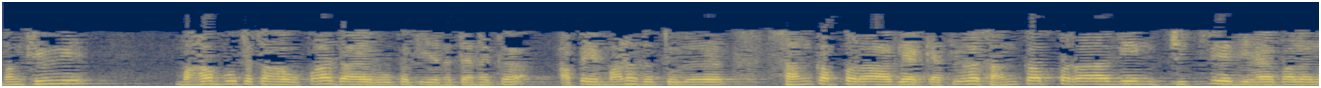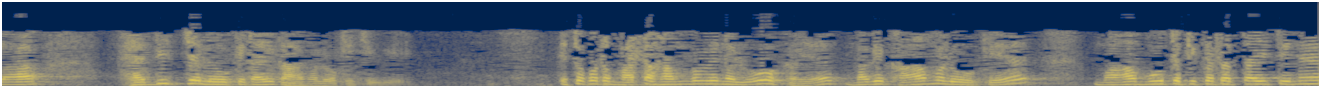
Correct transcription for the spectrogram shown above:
මං කිව්වේ මහ භූත සහ උපාදාය රූප කියන තැනක අපේ මනස තුල සංකප්ප රාගයක් ඇති වෙලා සංකප්ප රාගයෙන් චිත්තය දිහා බලලා හැදිච්ච ලෝකෙටයි කාම ලෝකෙ කිව්වේ. එතකොට මට හම්බ වෙන ලෝකය මගේ කාම ලෝකය මහ භූත ටිකටත් අයිති නෑ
